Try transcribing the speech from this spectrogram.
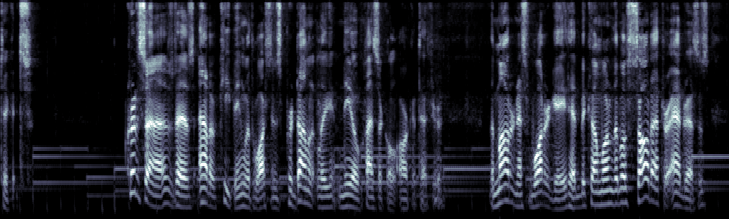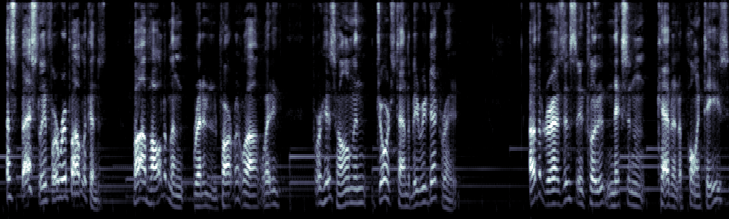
tickets. Criticized as out of keeping with Washington's predominantly neoclassical architecture, the modernist Watergate had become one of the most sought after addresses, especially for Republicans. Bob Haldeman rented an apartment while waiting for his home in Georgetown to be redecorated. Other residents included Nixon cabinet appointees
